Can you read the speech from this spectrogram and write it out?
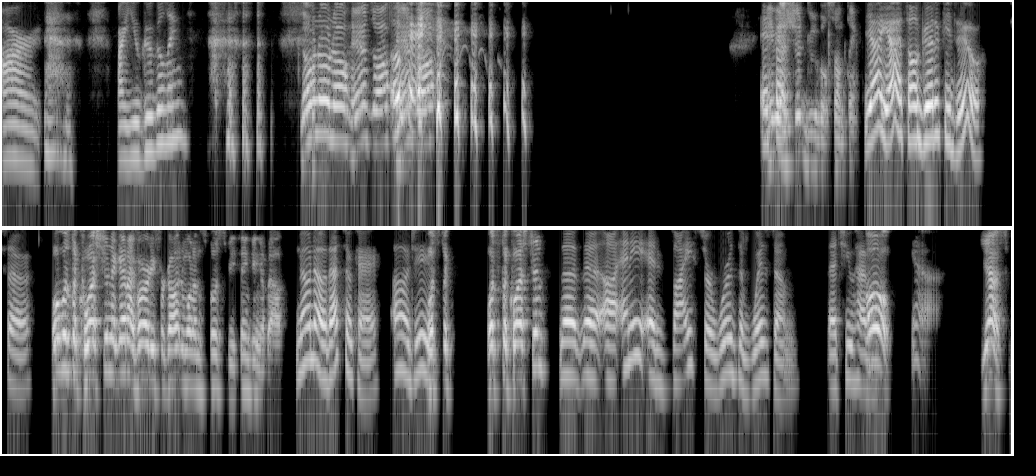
Are are you googling? No, no, no. Hands off. Hands Okay. off. It's Maybe I should Google something. Yeah, yeah, it's all good if you do. So What was the question again? I've already forgotten what I'm supposed to be thinking about. no, no, that's okay. Oh, geez. What's the What's the question? the the uh, any advice or words of wisdom that you have? Oh, yeah. yes.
